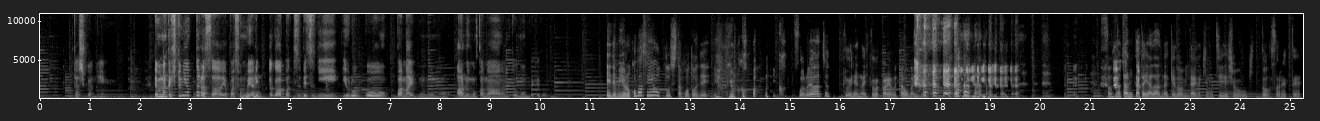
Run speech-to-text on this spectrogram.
うん。確かに。でもなんか人によったらさやっぱそのやり方が別別に喜ばないものもあるのかななんて思うんだけど。えでも喜ばせようとしたことでよ 喜ばないことそれはちょっと変な人だからやめた方がいいよ その畳み方嫌なんだけどみたいな気持ちでしょ？うきっとそれって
